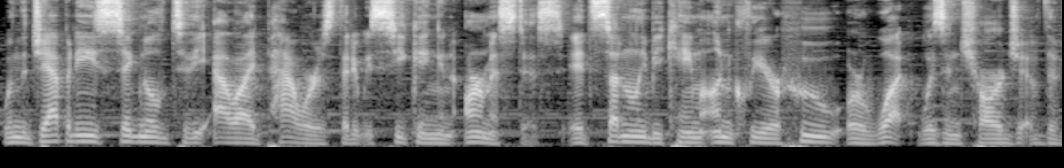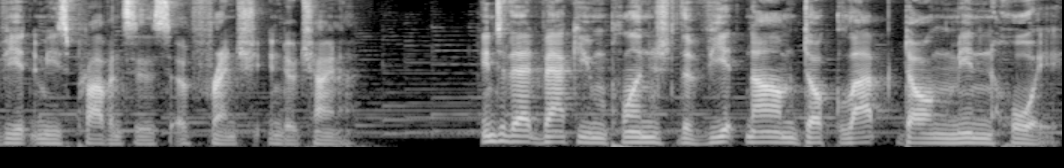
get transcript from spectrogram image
When the Japanese signaled to the Allied powers that it was seeking an armistice, it suddenly became unclear who or what was in charge of the Vietnamese provinces of French Indochina. Into that vacuum plunged the Vietnam Doc Lap Dong Minh Hoi,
